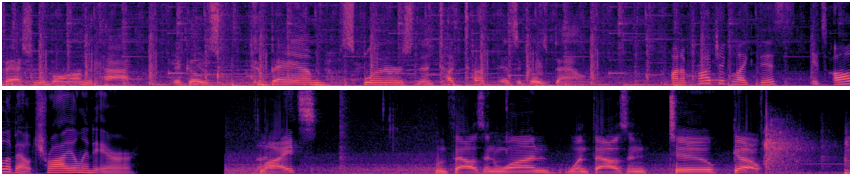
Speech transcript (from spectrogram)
fashion the bone on the top. It goes kabam, splinters, and then tut-tut as it goes down. On a project like this, it's all about trial and error. Lights, 1001, 1002, go. Yeah,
